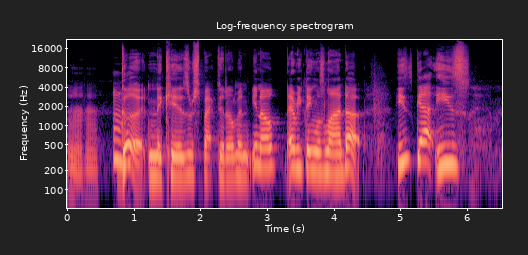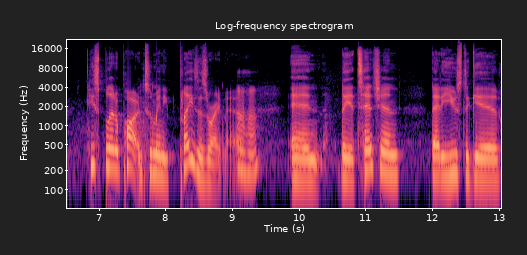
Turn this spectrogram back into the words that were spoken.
mm-hmm. good, and the kids respected him, and you know everything was lined up. He's got he's he's split apart in too many places right now, mm-hmm. and the attention that he used to give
